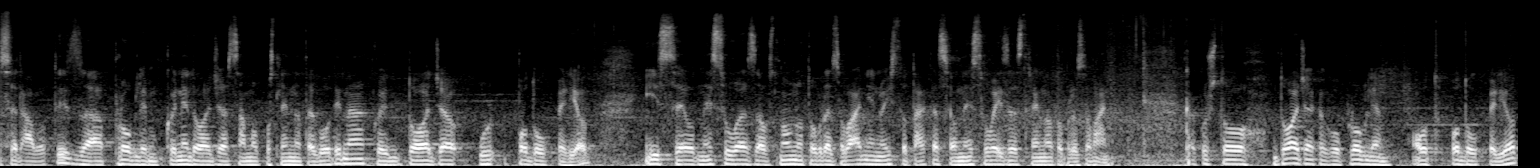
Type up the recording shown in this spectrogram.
се работи за проблем кој не доаѓа само последната година, кој доаѓа подолг период и се однесува за основното образование, но исто така се однесува и за средното образование. Како што доаѓа како проблем од подолг период,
